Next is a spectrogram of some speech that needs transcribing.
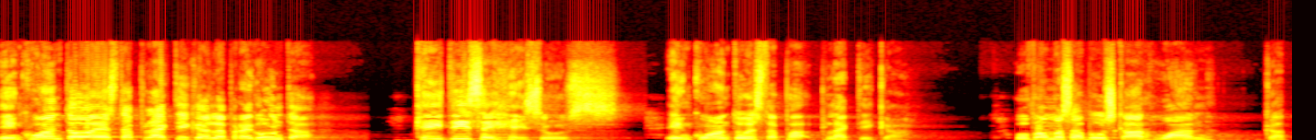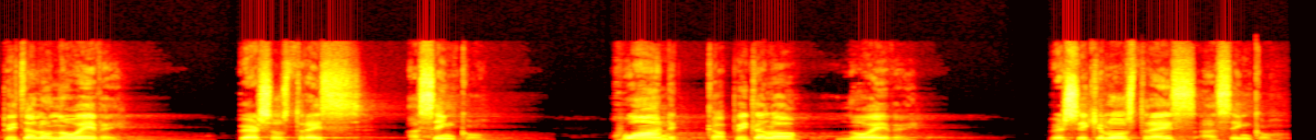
En cuanto a esta práctica, la pregunta, ¿qué dice Jesús en cuanto a esta práctica? O vamos a buscar Juan capítulo 9, versos 3 a 5. Juan capítulo 9, versículos 3 a 5.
